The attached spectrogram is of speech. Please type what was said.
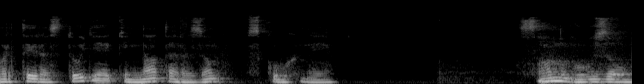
Квартира студія, кімната разом з кухнею. Санвузол.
